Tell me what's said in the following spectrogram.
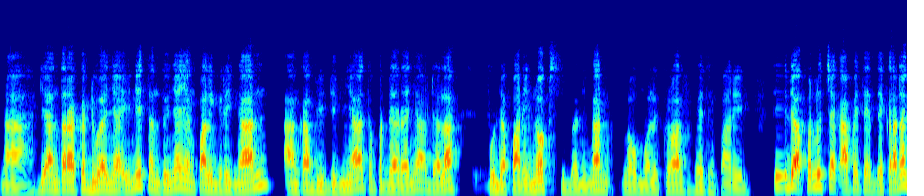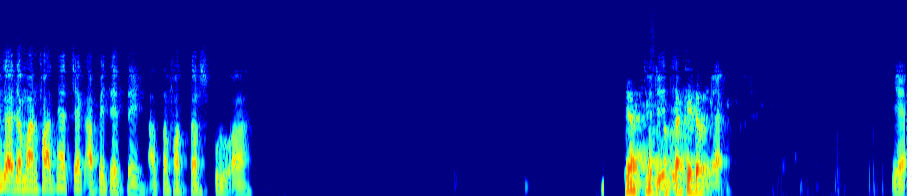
Nah, di antara keduanya ini tentunya yang paling ringan angka bleedingnya atau perdarahannya adalah fundaparinox dibandingkan low molecular weight heparin. Tidak perlu cek APTT karena nggak ada manfaatnya cek APTT atau faktor 10A. Ya, Jadi, terima kasih dok. Ya. ya.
